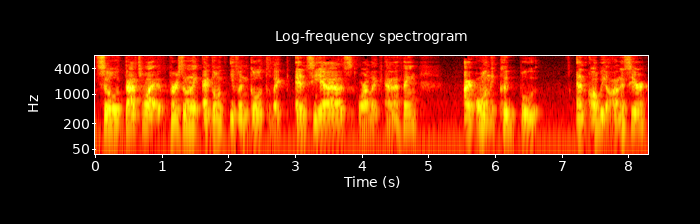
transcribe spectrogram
So that's why personally I don't even go to like NCS or like anything. I only could boot, and I'll be honest here,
